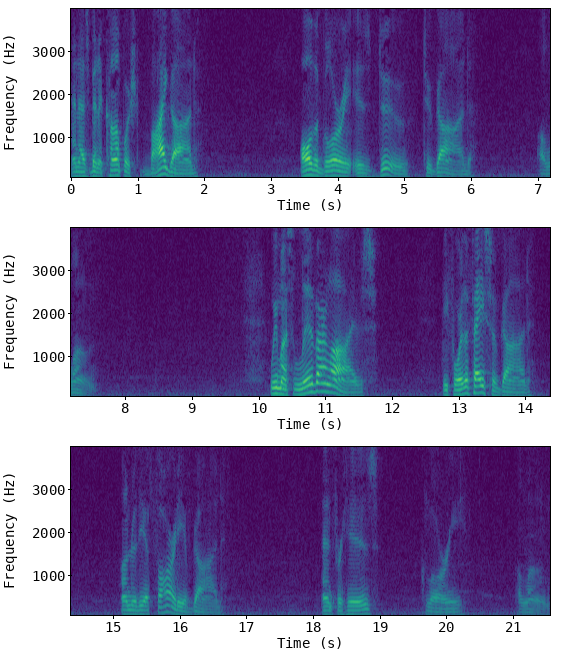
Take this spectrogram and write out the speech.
and has been accomplished by God, all the glory is due to God alone. We must live our lives before the face of God under the authority of God and for His glory alone.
